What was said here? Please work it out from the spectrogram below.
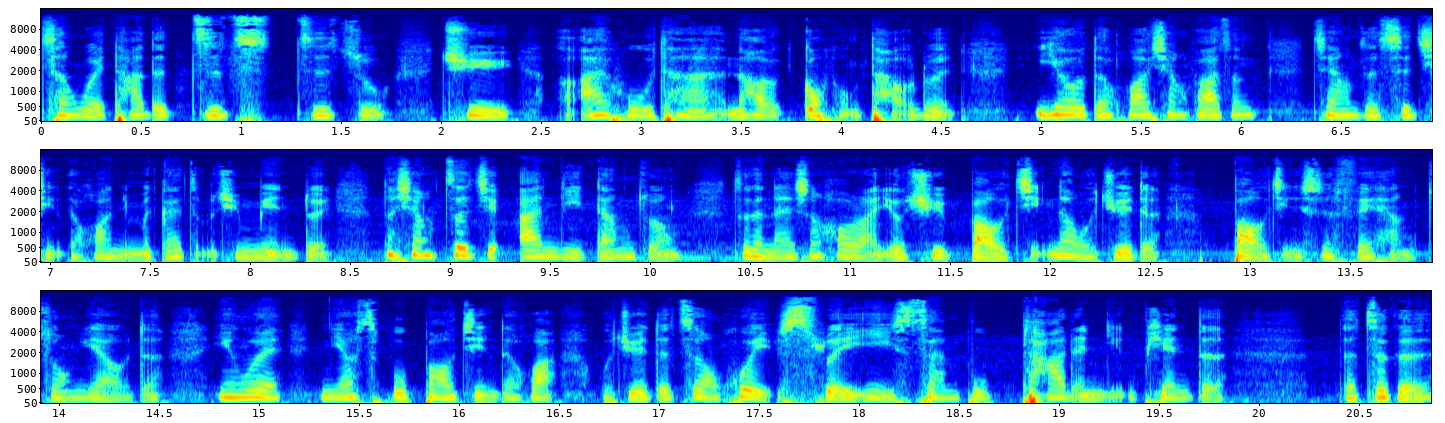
成为她的支持支柱，去、爱护她，然后共同讨论以后的话，像发生这样的事情的话，你们该怎么去面对？那像这件案例当中，这个男生后来有去报警，那我觉得报警是非常重要的，因为你要是不报警的话，我觉得这种会随意散布他人影片的的这个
